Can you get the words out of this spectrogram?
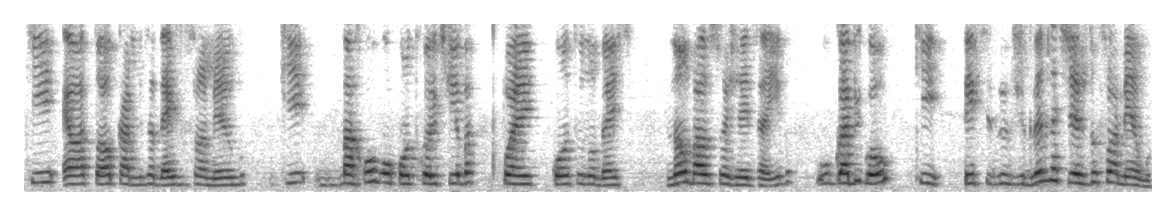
que é o atual camisa 10 do Flamengo, que marcou o gol contra o Coritiba, porém, contra o Nublense, não balançou as redes ainda. O Gabigol, que tem sido um dos grandes artilheiros do Flamengo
